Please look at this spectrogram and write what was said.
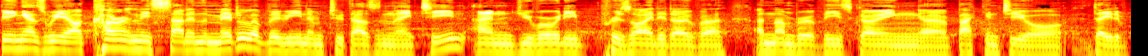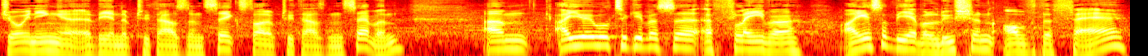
Being as we are currently sat in the middle of VieVinum 2018, and you've already presided over a number of these going uh, back into your date of joining uh, at the end of 2006, start of 2007. Um, are you able to give us a, a flavour, I guess, of the evolution of the fair,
